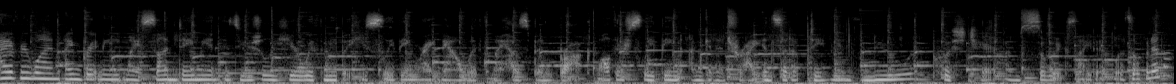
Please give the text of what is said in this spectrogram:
Hi everyone, I'm Brittany. My son Damian is usually here with me, but he's sleeping right now with my husband Brock. While they're sleeping, I'm gonna try and set up Damian's new push chair. I'm so excited. Let's open it up.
